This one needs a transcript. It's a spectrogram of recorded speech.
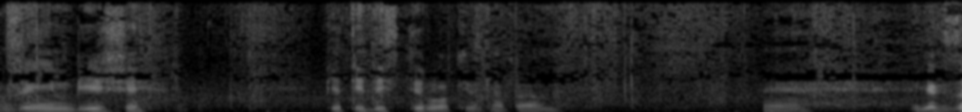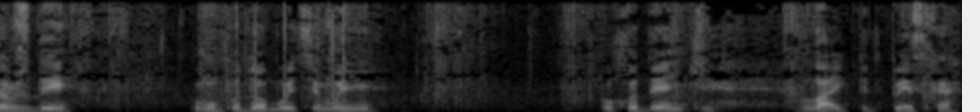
вже їм більше 50 років, напевно. Е, Як завжди, кому подобаються мої походеньки, лайк, підписка,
